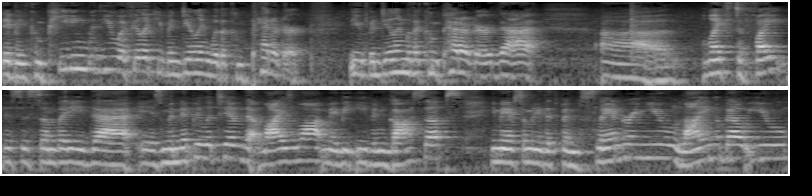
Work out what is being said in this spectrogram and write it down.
They've been competing with you. I feel like you've been dealing with a competitor. You've been dealing with a competitor that uh, likes to fight. This is somebody that is manipulative, that lies a lot, maybe even gossips. You may have somebody that's been slandering you, lying about you,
